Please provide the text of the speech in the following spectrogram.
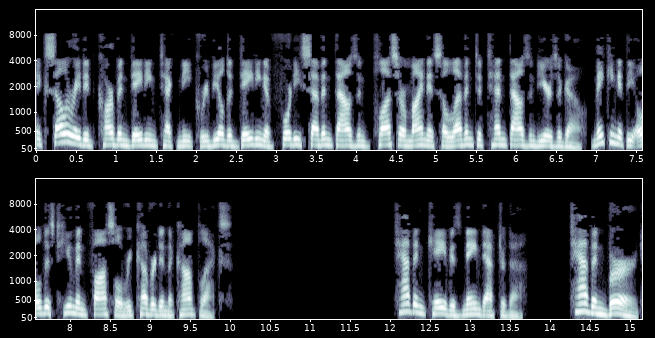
Accelerated carbon dating technique revealed a dating of 47,000 plus or minus 11 to 10,000 years ago, making it the oldest human fossil recovered in the complex. Tabon Cave is named after the Tabon bird,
